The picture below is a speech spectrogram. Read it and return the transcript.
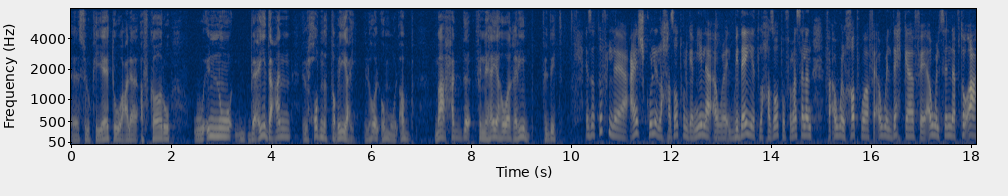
آه، سلوكياته وعلى أفكاره؟ وإنه بعيد عن الحضن الطبيعي اللي هو الأم والأب مع حد في النهاية هو غريب في البيت. إذا الطفل عاش كل لحظاته الجميلة أو بداية لحظاته في مثلا في أول خطوة في أول ضحكة في أول سنة بتقع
